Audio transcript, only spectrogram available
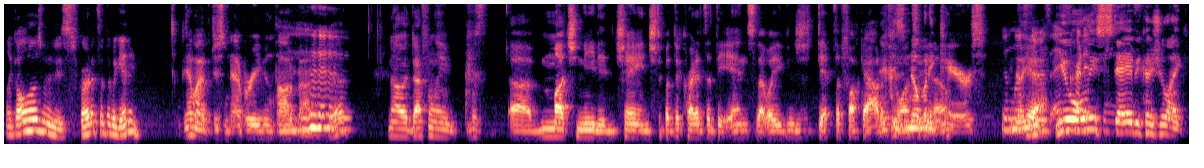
like all those movies, credits at the beginning. Damn, I've just never even thought about it. Yeah. No, it definitely was a much needed change to put the credits at the end, so that way you can just dip the fuck out if you Because want nobody to. You know? cares. You, know, Unless you- it was you only scenes. stay because you're like,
